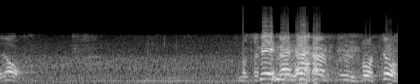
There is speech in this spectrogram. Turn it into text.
Non. Fais une photo.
